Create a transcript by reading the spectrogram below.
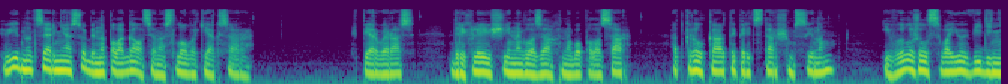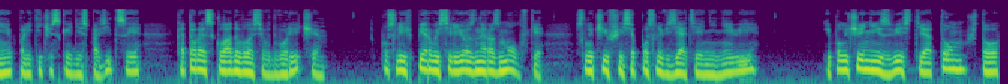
Видно, царь не особенно полагался на слово Киаксара. В первый раз дряхлеющий на глазах Набополосар открыл карты перед старшим сыном и выложил свое видение политической диспозиции, которая складывалась в двуречье после их первой серьезной размолвки, случившейся после взятия Ниневии, и получения известия о том, что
